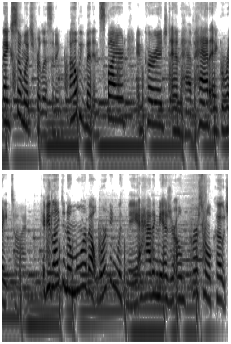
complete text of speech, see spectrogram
Thanks so much for listening. I hope you've been inspired, encouraged, and have had a great time. If you'd like to know more about working with me, having me as your own personal coach,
